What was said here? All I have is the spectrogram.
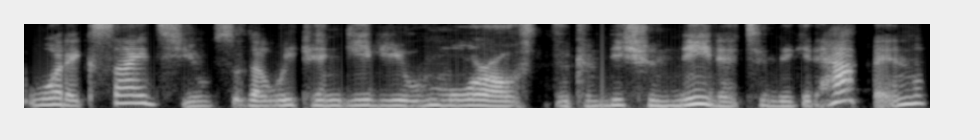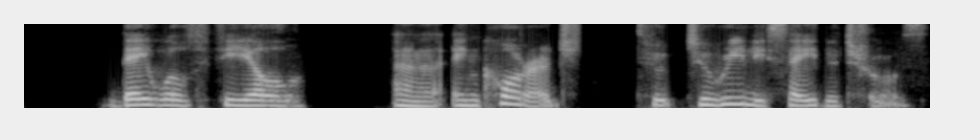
what excites you, so that we can give you more of the condition needed to make it happen, they will feel uh, encouraged to, to really say the truth.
